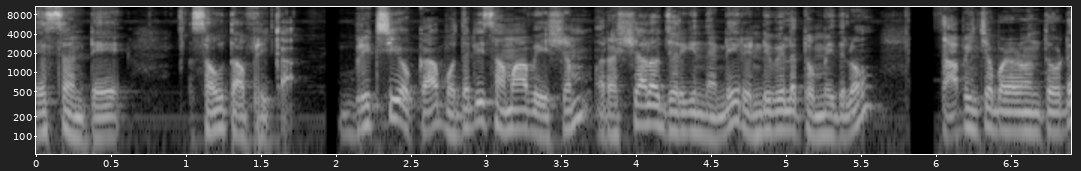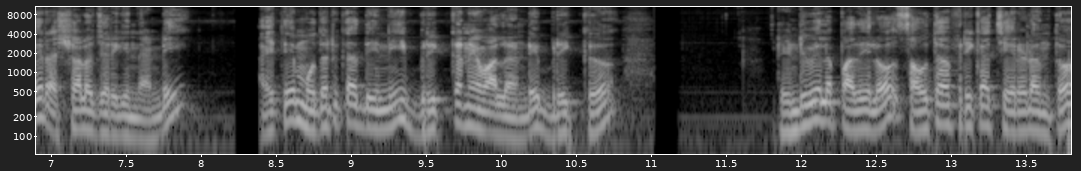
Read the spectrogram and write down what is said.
ఎస్ అంటే సౌత్ ఆఫ్రికా. బ్రిక్స్ యొక్క మొదటి సమావేశం రష్యాలో జరిగిందండి రెండు వేల తొమ్మిదిలో. స్థాపించబడడంతో రష్యాలో జరిగిందండి. అయితే మొదటగా దీన్ని బ్రిక్ అనేవాళ్ళండి బ్రిక్. రెండు వేల పదిలో సౌత్ ఆఫ్రికా చేరడంతో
